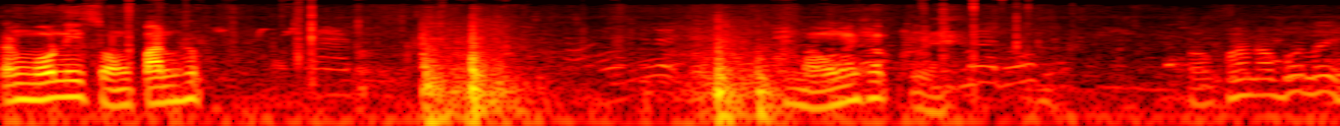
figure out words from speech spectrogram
ตั้งหมดนี่สองปันครับ เหมาไหมครับ พันเอาเบิดเลย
